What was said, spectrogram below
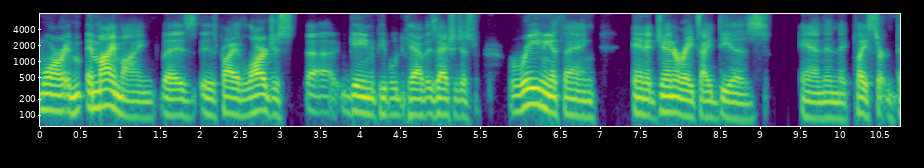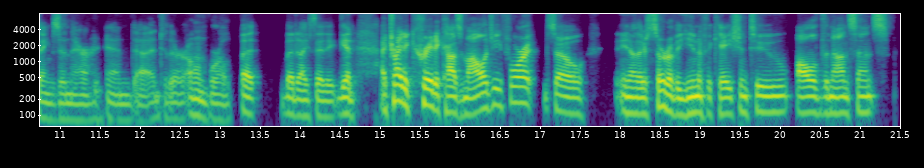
more in, in my mind, but is is probably the largest uh, gain people would have is actually just reading a thing and it generates ideas and then they place certain things in there and uh, into their own world. But but like I said again, I try to create a cosmology for it. So you know, there's sort of a unification to all of the nonsense.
